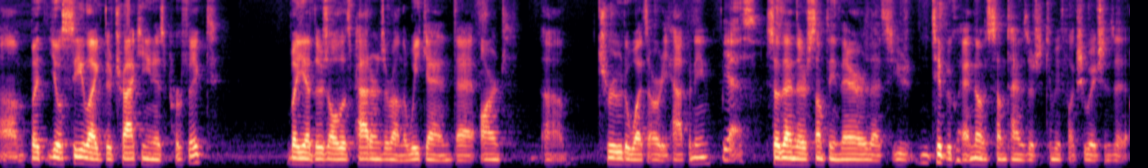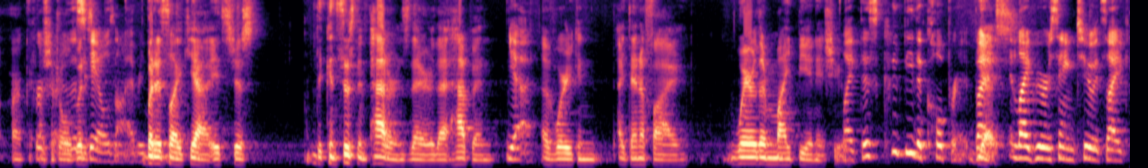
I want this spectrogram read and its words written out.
Um, but you'll see like their tracking is perfect, but yet there's all those patterns around the weekend that aren't um, true to what's already happening. Yes. So then there's something there that's usually, typically I know sometimes there can be fluctuations that aren't For sure. The but it's, scale's not everything. but it's like yeah, it's just the consistent patterns there that happen yeah. of where you can identify where there might be an issue. Like this could be the culprit. But Yes. like we were saying too, it's like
